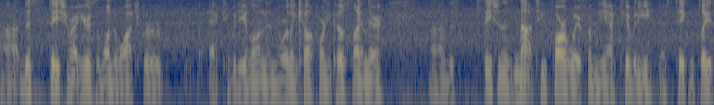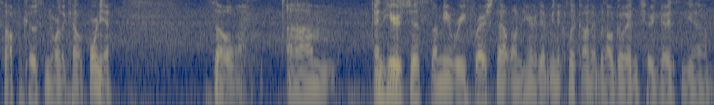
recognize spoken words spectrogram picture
uh, this station right here is the one to watch for activity along the northern California coastline there. Uh, this station is not too far away from the activity that's taking place off the coast of Northern California. So, um, and here's just, let me refresh that one here. I didn't mean to click on it, but I'll go ahead and show you guys the, um,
